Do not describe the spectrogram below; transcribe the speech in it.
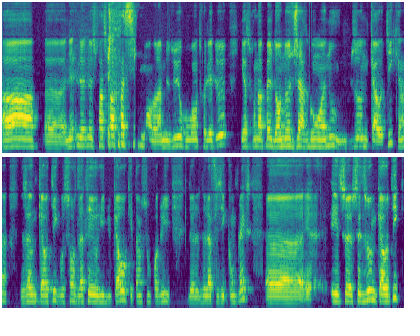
euh, ne, se passe pas facilement dans la mesure où entre les deux, il y a ce qu'on appelle dans notre jargon à nous une zone chaotique, hein, zone chaotique au sens de la théorie du chaos, qui est un sous-produit de, la physique complexe. Euh, cette zone chaotique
